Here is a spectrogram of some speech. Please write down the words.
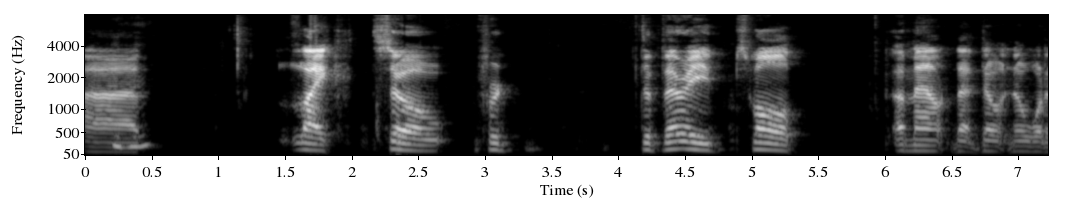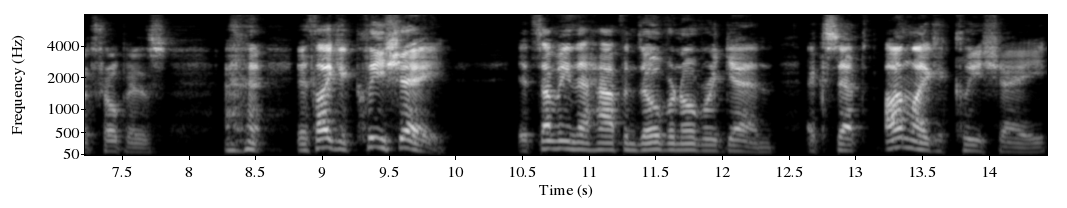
Uh, Mhm. like so for the very small amount that don't know what a trope is it's like a cliche it's something that happens over and over again except unlike a cliche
